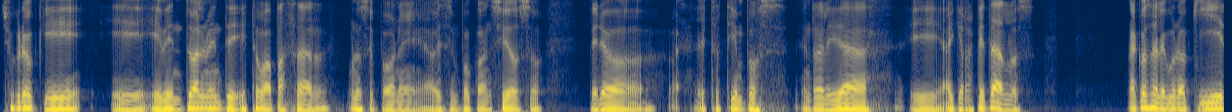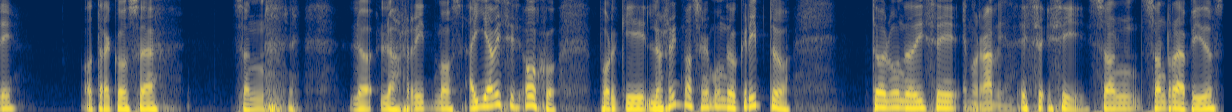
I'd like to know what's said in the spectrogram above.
Yo creo que eh, eventualmente esto va a pasar. Uno se pone a veces un poco ansioso, pero bueno, estos tiempos en realidad eh, hay que respetarlos. Una cosa es lo que uno quiere, otra cosa son lo- los ritmos. Ahí a veces, ojo, porque los ritmos en el mundo cripto, todo el mundo dice, Es muy rápido. es- sí, son, son rápidos,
